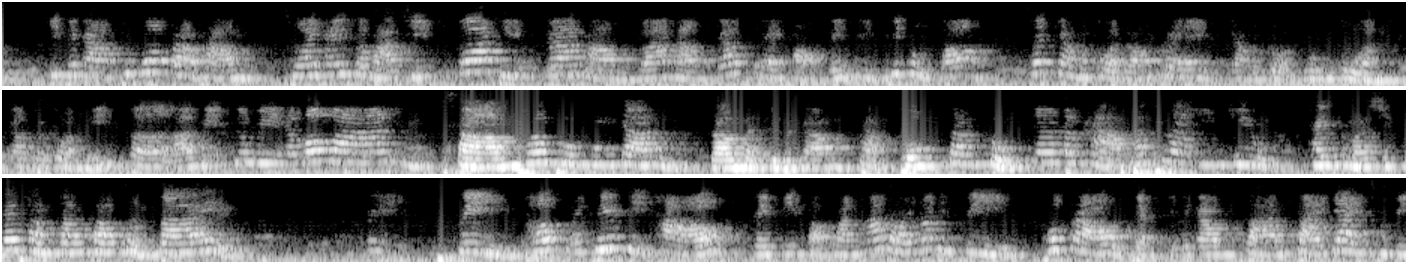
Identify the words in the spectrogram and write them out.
ำกิจกรรมที่พวกเราทำช่วยให้สมาชิกกล้าคิดกล้าทำกล้านำกล้าแสดงออกในสิ่งที่ถูกต้อง เช่นการประกวดร้องเพลง การประกวดภูมิสวน การประกวดมิสเตอร์และมิสจูวีนัมเบอร์วัน 3. เพิ่มภูมิคุ้มกัน เราจัดกิจกรรมปรับทุก ทำตามความสนใจ 4. 4. เพิ่มพื้นที่สีขาว ในปี 2554 พวกเราจัดกิจกรรมสารสายใยทูบี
